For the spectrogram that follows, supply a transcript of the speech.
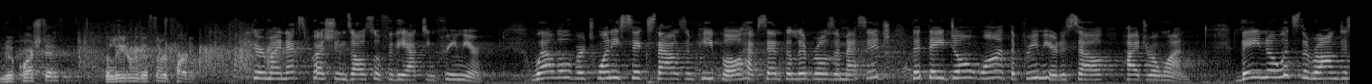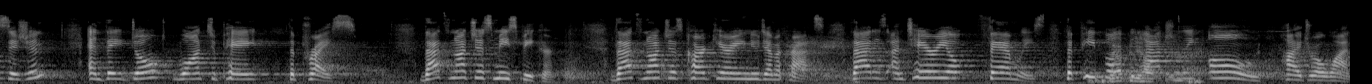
New question. The leader of the third party. Here, my next question is also for the acting premier. Well over 26,000 people have sent the Liberals a message that they don't want the Premier to sell Hydro One. They know it's the wrong decision, and they don't want to pay the price. That's not just me, Speaker. That's not just card-carrying New Democrats. That is Ontario families, the people Deputy who actually own Hydro One.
